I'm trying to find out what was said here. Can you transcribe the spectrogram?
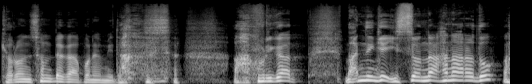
결혼 선배가 보냅니다. 아, 우리가 맞는 게 있었나? 하나라도?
